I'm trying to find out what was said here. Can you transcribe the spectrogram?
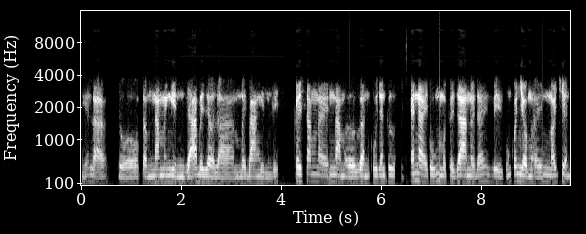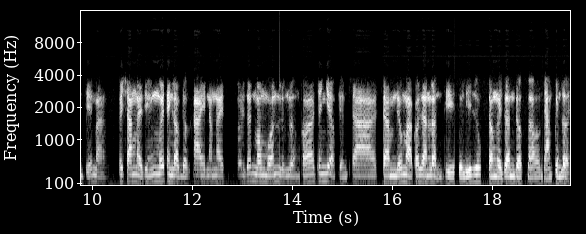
nghĩa là đổ tầm 50.000 giá bây giờ là 13.000 lít. Cây xăng này nằm ở gần khu dân cư. Cái này cũng một thời gian rồi đấy vì cũng có nhiều người nói chuyện thế mà. Cây xăng này thì mới thành lập được hai năm nay. Tôi rất mong muốn lực lượng có trách nhiệm kiểm tra xem nếu mà có gian lận thì xử lý giúp cho người dân được bảo đảm quyền lợi.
